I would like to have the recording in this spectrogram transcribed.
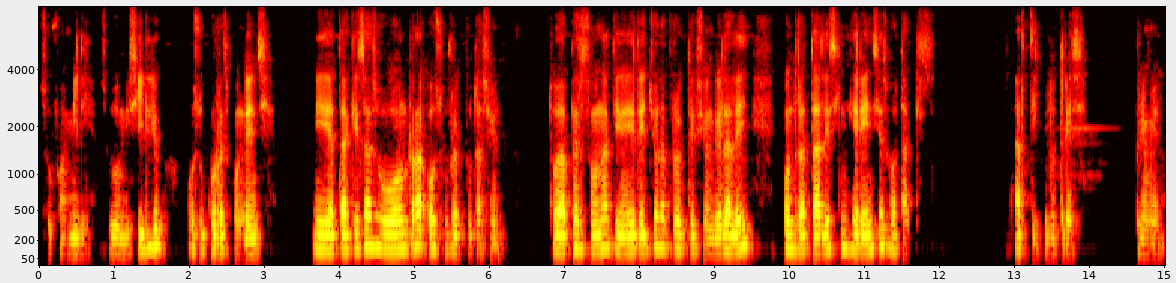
su familia, su domicilio o su correspondencia, ni de ataques a su honra o su reputación. Toda persona tiene derecho a la protección de la ley contra tales injerencias o ataques. Artículo 13. Primero,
